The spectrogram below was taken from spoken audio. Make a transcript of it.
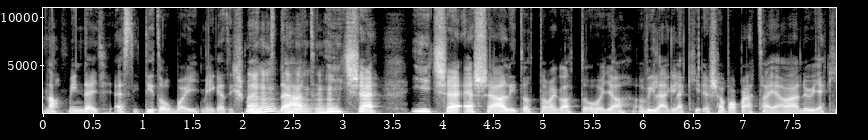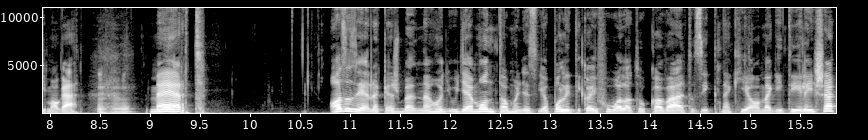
na mindegy, ez itt titokban így még ez is ment, uh-huh, de hát mhm. uh-huh. így se, így se, ez se állította meg attól, hogy a, a világ leghíresebb apácájává nője ki magát. Uh-huh. Mert Az az érdekes benne, hogy ugye mondtam, hogy ez a politikai fuvalatokkal változik neki a megítélése,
